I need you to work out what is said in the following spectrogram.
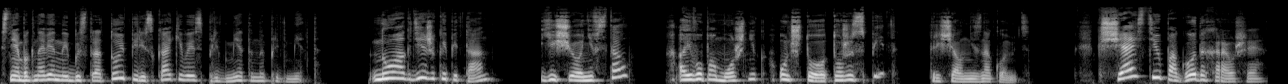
с необыкновенной быстротой перескакивая с предмета на предмет. «Ну а где же капитан? Еще не встал? А его помощник, он что, тоже спит?» — трещал незнакомец. «К счастью, погода хорошая.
